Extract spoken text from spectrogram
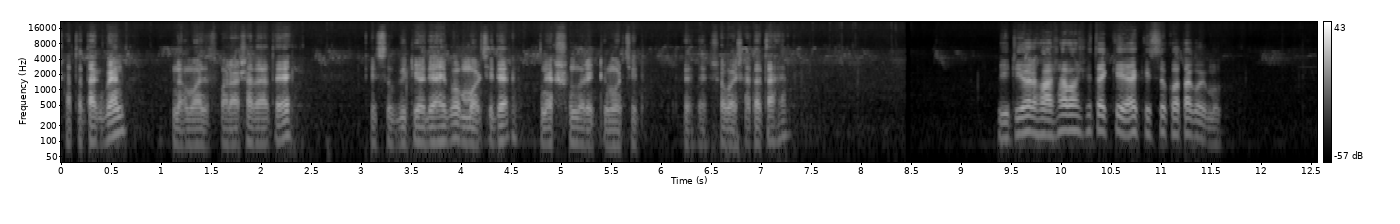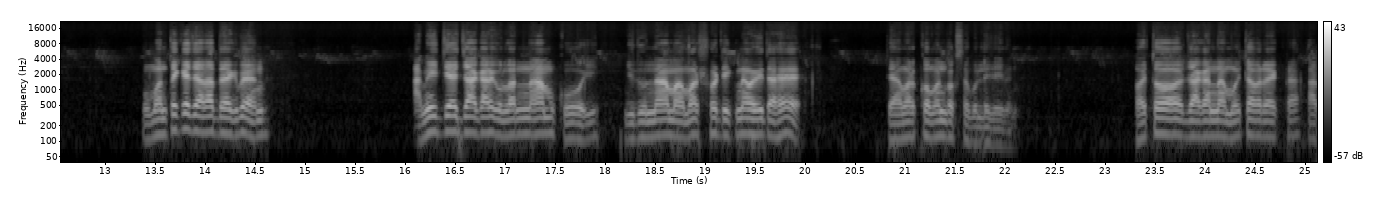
সাথে থাকবেন, নামাজ পড়ার সাথে সাথে কিছু ভিডিও দেখাইব মসজিদের। অনেক সুন্দর একটি মসজিদ। সবাই সাথে থাকেন। ভিডিওর ভাষাভাষি থেকে কিছু কথা কইমু। ওমান থেকে যারা দেখবেন, আমি যে জায়গাগুলোর নাম কই, যদি নাম আমার সঠিক না হইতে হে, তে আমার কমেন্ট বক্সে বলে যাবেন হয়তো জায়গার নাম হইতে পারে একটা, আর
